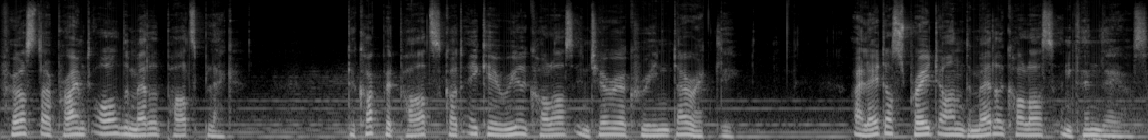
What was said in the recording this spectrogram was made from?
First I primed all the metal parts black. The cockpit parts got AK Real Colors interior green directly. I later sprayed on the metal colors in thin layers.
